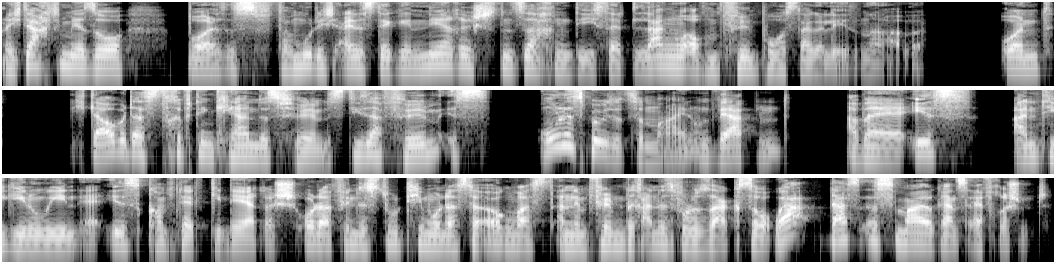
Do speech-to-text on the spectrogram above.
Und ich dachte mir so, boah, das ist vermutlich eines der generischsten Sachen, die ich seit langem auf dem Filmposter gelesen habe. Und ich glaube, das trifft den Kern des Films. Dieser Film ist, ohne es böse zu meinen und wertend, aber er ist antigenuin, er ist komplett generisch. Oder findest du, Timo, dass da irgendwas an dem Film dran ist, wo du sagst, so, ja, das ist mal ganz erfrischend?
